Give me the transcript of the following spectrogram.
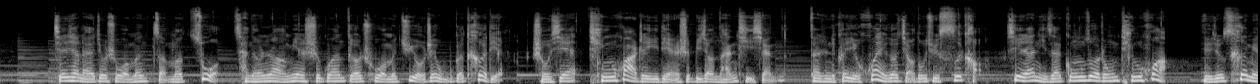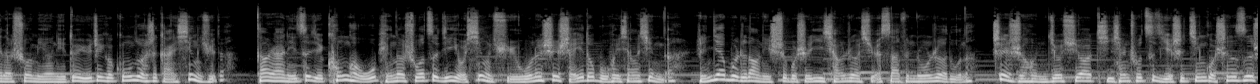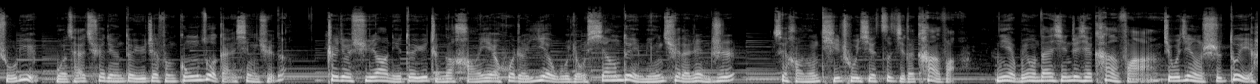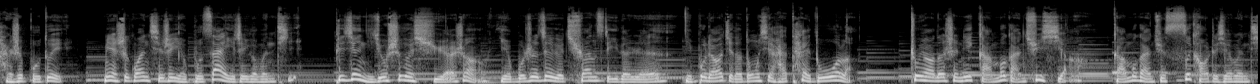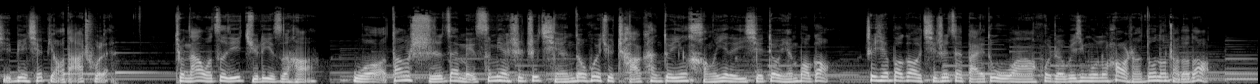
接下来就是我们怎么做才能让面试官得出我们具有这五个特点。首先，听话这一点是比较难体现的，但是你可以换一个角度去思考。既然你在工作中听话，也就侧面的说明你对于这个工作是感兴趣的。当然，你自己空口无凭的说自己有兴趣，无论是谁都不会相信的。人家不知道你是不是一腔热血、三分钟热度呢？这时候你就需要体现出自己是经过深思熟虑，我才确定对于这份工作感兴趣的。这就需要你对于整个行业或者业务有相对明确的认知，最好能提出一些自己的看法。你也不用担心这些看法究竟是对还是不对，面试官其实也不在意这个问题，毕竟你就是个学生，也不是这个圈子里的人，你不了解的东西还太多了。重要的是你敢不敢去想，敢不敢去思考这些问题，并且表达出来。就拿我自己举例子哈。我当时在每次面试之前都会去查看对应行业的一些调研报告，这些报告其实在百度啊或者微信公众号上都能找得到。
